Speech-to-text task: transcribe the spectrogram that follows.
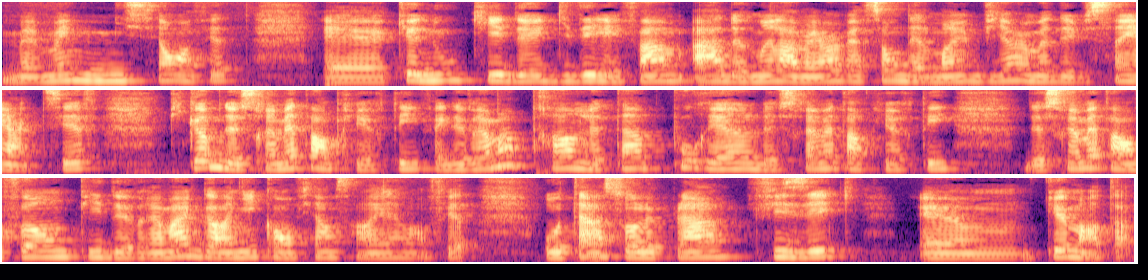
même mission en fait euh, que nous, qui est de guider les femmes à devenir la meilleure version d'elles-mêmes via un mode de vie sain et actif. Puis comme de se remettre en priorité. Fait que de vraiment prendre le temps elle de se remettre en priorité, de se remettre en forme, puis de vraiment gagner confiance en elle, en fait, autant sur le plan physique euh, que mental.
